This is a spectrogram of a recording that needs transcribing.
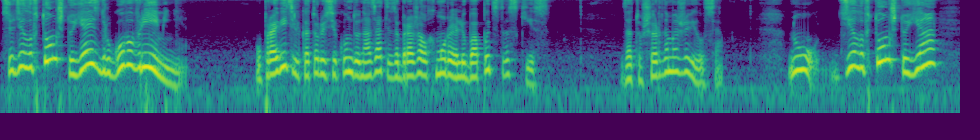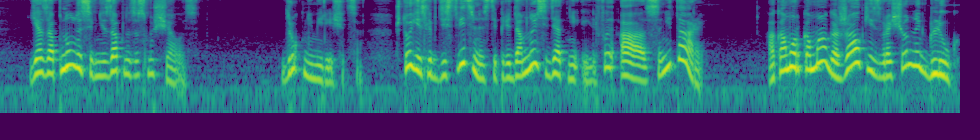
Все дело в том, что я из другого времени. Управитель, который секунду назад изображал хмурое любопытство, скис. Зато Шердом оживился. Ну, дело в том, что я я запнулась и внезапно засмущалась. Вдруг мне мерещится, что если в действительности передо мной сидят не эльфы, а санитары? А коморка мага жалкий извращенный глюк.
